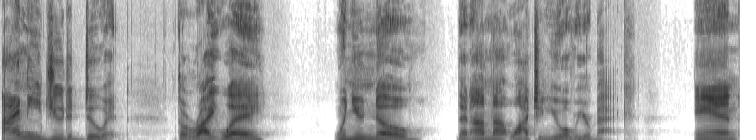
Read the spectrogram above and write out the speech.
I need you to do it the right way when you know that I'm not watching you over your back. And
